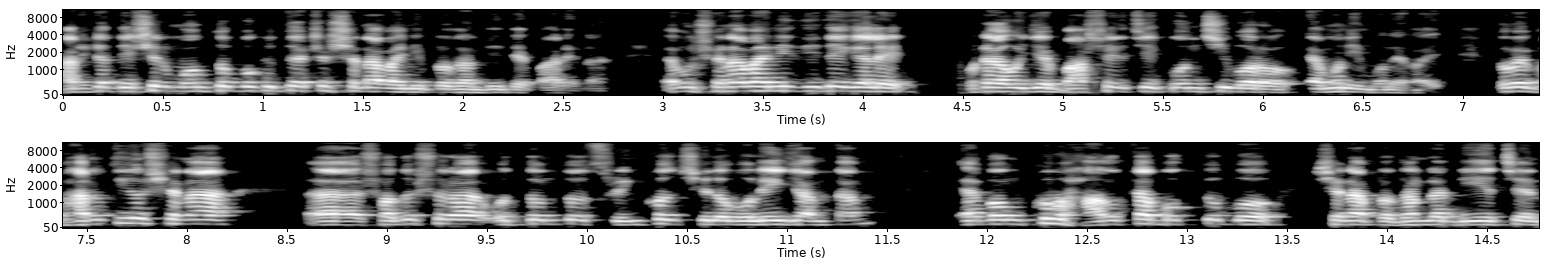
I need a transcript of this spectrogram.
আরেকটা দেশের মন্তব্য কিন্তু একটা সেনাবাহিনী প্রধান দিতে পারে না। এবং সেনাবাহিনী দিতে গেলে ওটা ওই যে বাঁশের চেয়ে কঞ্চি বড় এমনই মনে হয়। তবে ভারতীয় সেনা সদস্যরা অত্যন্ত শৃঙ্খল ছিল বলেই জানতাম এবং খুব হালকা বক্তব্য সেনা প্রধানরা দিয়েছেন,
